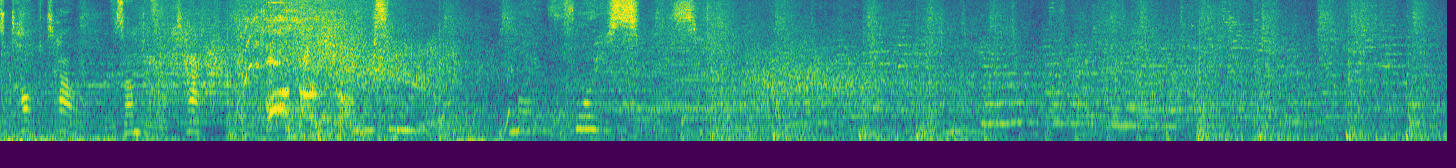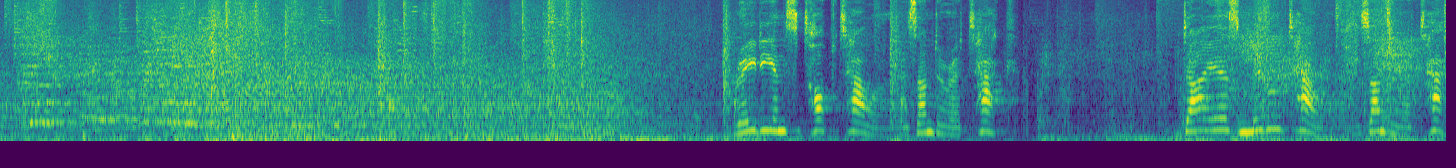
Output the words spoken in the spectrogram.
Radiant's top tower is under attack. Losing my voice. Radiant's top tower is under attack. Dire's middle tower is under attack.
